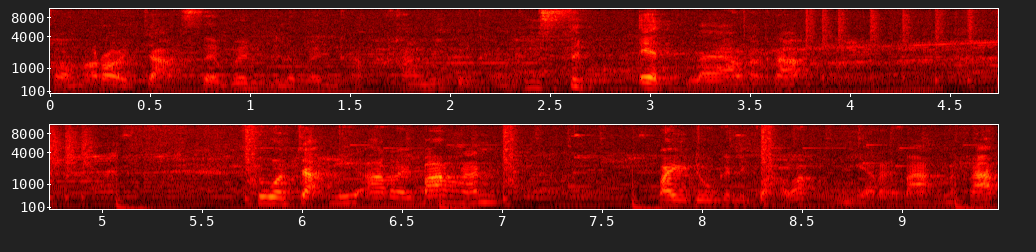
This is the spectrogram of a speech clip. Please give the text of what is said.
ของอร่อยจาก7 e เ e ่ e อครับ ครั้งนี้เป็นครั้งที่ 11 แล้วนะครับ ส่วนจะมีอะไรบ้างนั้น ไปดูกันดีกว่าว่ามีอะไรบ้างนะครับ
